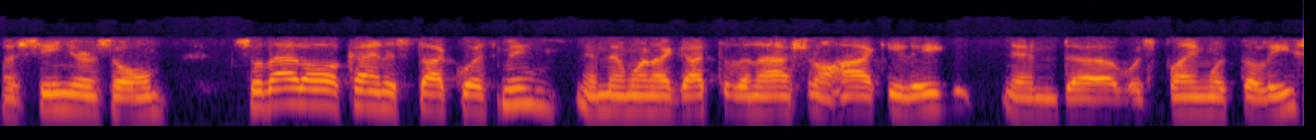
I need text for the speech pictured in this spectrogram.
a senior's home so that all kind of stuck with me. And then when I got to the National Hockey League and uh, was playing with the Leafs,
